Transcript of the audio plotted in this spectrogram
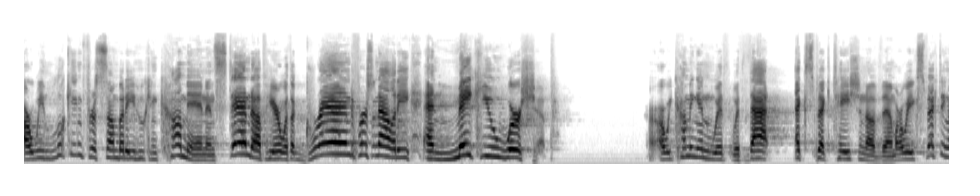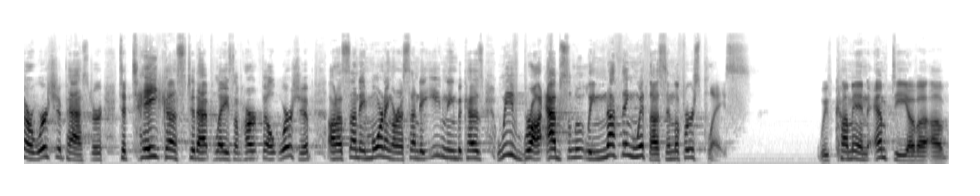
are we looking for somebody who can come in and stand up here with a grand personality and make you worship? Are we coming in with, with that expectation of them? Are we expecting our worship pastor to take us to that place of heartfelt worship on a Sunday morning or a Sunday evening because we've brought absolutely nothing with us in the first place? We've come in empty of a, a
